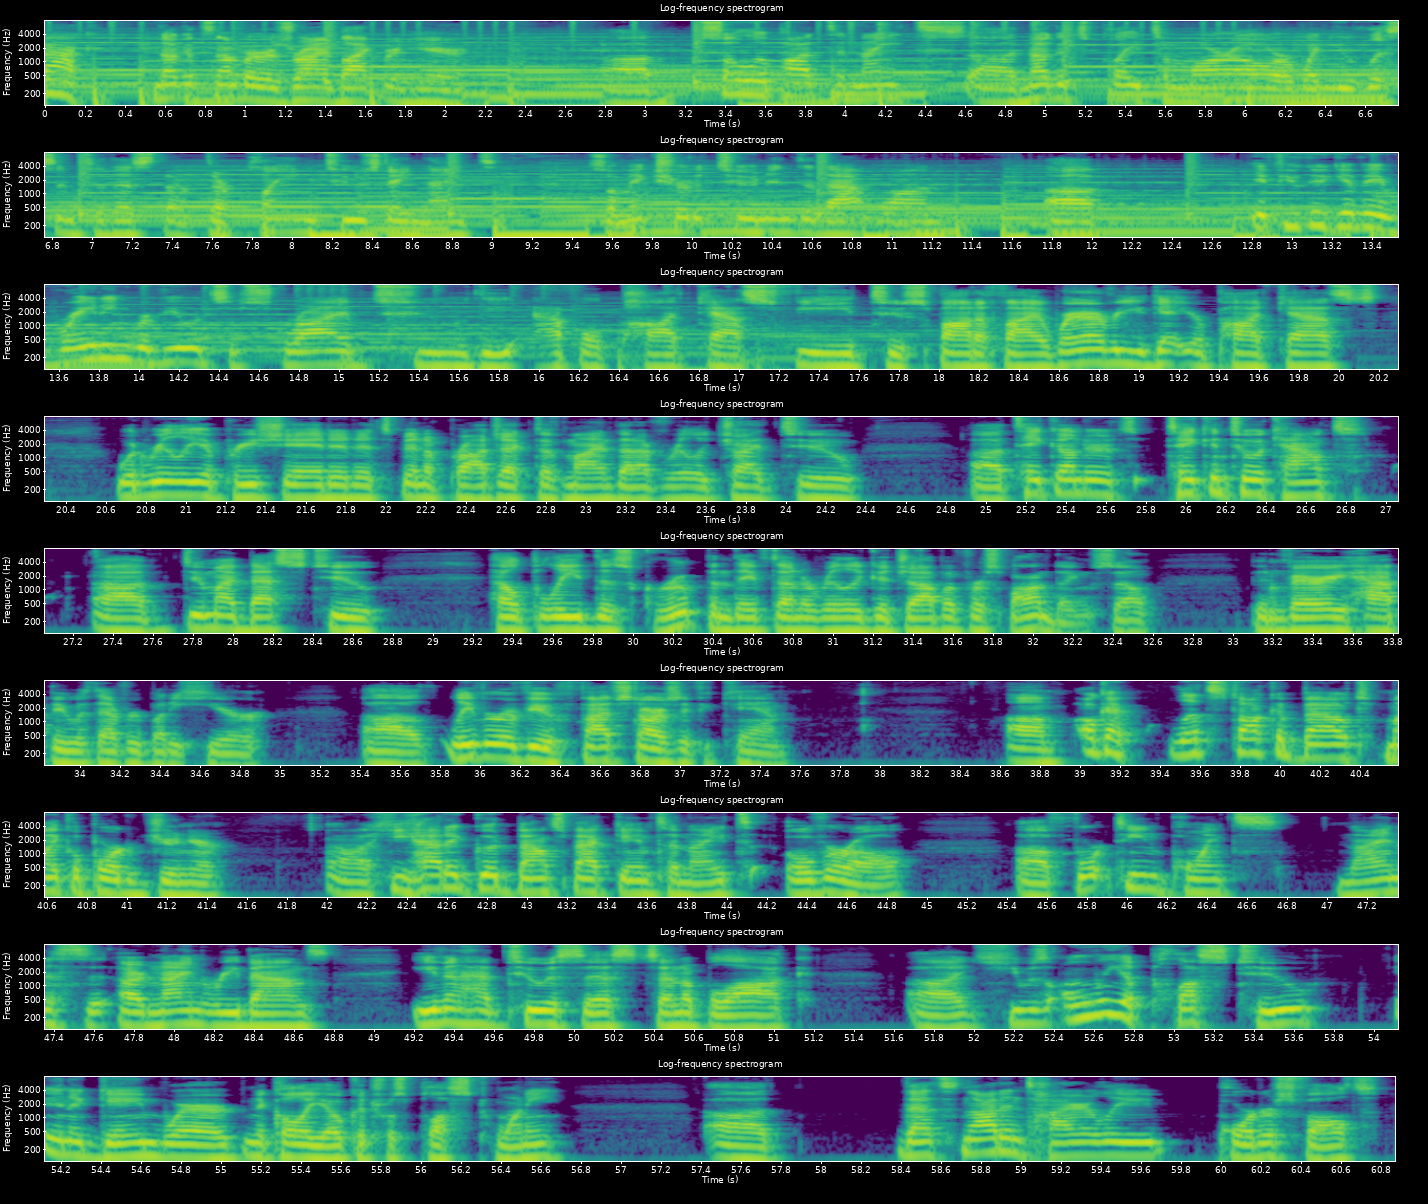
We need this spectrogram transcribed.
back. Nuggets numbers, Ryan Blackburn here. Uh, solo pod tonight. Uh, Nuggets play tomorrow, or when you listen to this, they're, they're playing Tuesday night. So make sure to tune into that one. Uh, if you could give a rating, review, and subscribe to the Apple Podcast feed, to Spotify, wherever you get your podcasts, would really appreciate it. It's been a project of mine that I've really tried to uh, take under take into account, uh, do my best to help lead this group, and they've done a really good job of responding. So, been very happy with everybody here. Uh, leave a review, five stars if you can. Um, okay, let's talk about Michael Porter Jr. Uh, he had a good bounce back game tonight overall. Uh, 14 points, nine assi- or nine rebounds, even had two assists and a block. Uh, he was only a plus two in a game where Nikola Jokic was plus 20. That's not entirely Porter's fault.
